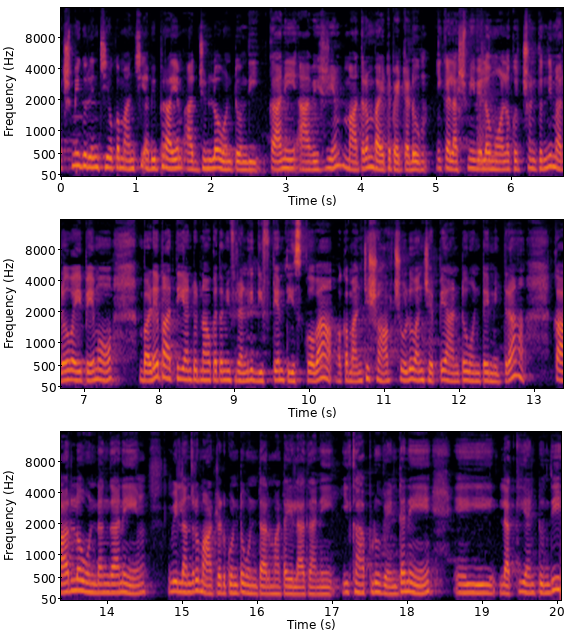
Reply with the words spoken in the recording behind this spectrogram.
లక్ష్మి గురించి ఒక మంచి అభిప్రాయం అర్జున్లో ఉంటుంది. కానీ ఆ విషయం మాత్రం బయట పెట్టడు ఇక లక్ష్మి వేలో మూల కూర్చుంటుంది మరోవైపు ఏమో బర్త్డే పార్టీ అంటున్నావు కదా మీ ఫ్రెండ్కి గిఫ్ట్ ఏం తీసుకోవా? ఒక మంచి షాప్ చూడు అని చెప్పి అంటూ ఉంటే మిత్ర కారులో ఉండంగానే వీళ్ళందరూ మాట్లాడుకుంటూ ఉంటారన్నమాట ఇలాగానే. ఇక అప్పుడు వెంటనే ఈ లక్కీ అంటుంది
